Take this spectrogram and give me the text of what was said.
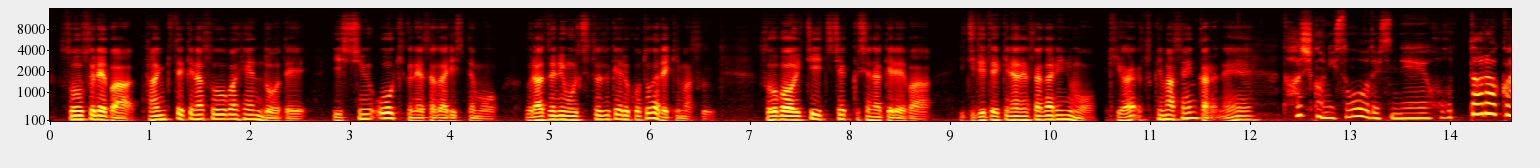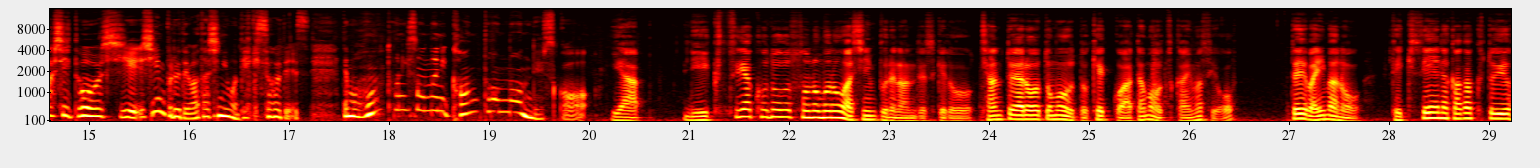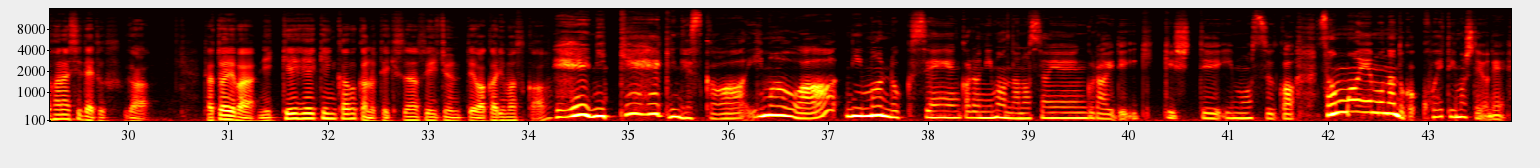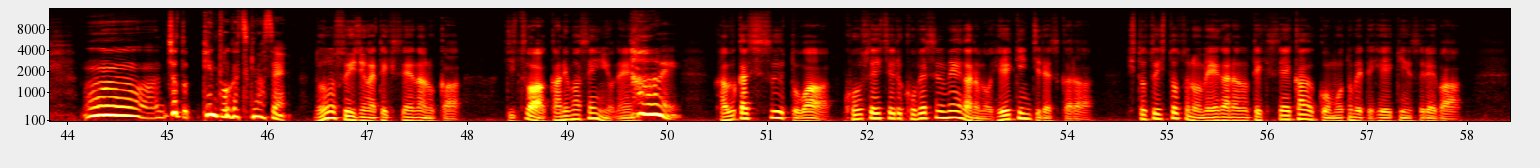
そうすれば、短期的な相場変動で一瞬大きく値下がりしても、売らずに持ち続けることができます。相場をいちいちチェックしなければ、一時的な値下がりにも気がつきませんからね。確かにそうですね。ほったらかし投資、シンプルで私にもできそうです。でも本当にそんなに簡単なんですか？いや、理屈や鼓動そのものはシンプルなんですけど、ちゃんとやろうと思うと結構頭を使いますよ。例えば今の適正な価格という話ですが、例えば日経平均株価の適正な水準ってわかりますか？えー、日経平均ですか？今は2万6千円から2万7千円ぐらいで行き来していますが3万円も何度か超えていましたよね。うんちょっと見当がつきません。どの水準が適正なのか実は分かりませんよね。はい。株価指数とは構成している個別銘柄の平均値ですから一つ一つの銘柄の適正価格を求めて平均すれば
